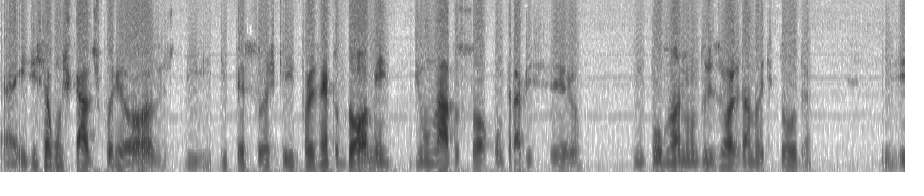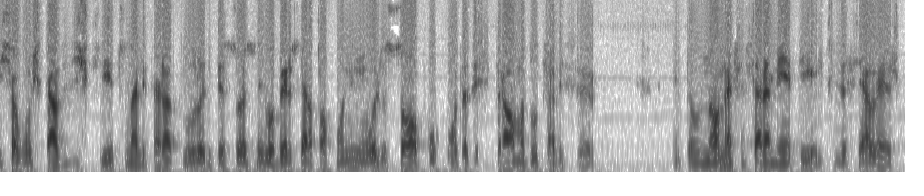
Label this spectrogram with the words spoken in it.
É, Existem alguns casos curiosos de, de pessoas que, por exemplo, dormem de um lado só com o travesseiro empurrando um dos olhos a noite toda. Existem alguns casos descritos na literatura de pessoas que desenvolveram ceratocone em um olho só por conta desse trauma do travesseiro. Então, não necessariamente ele precisa ser alérgico.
